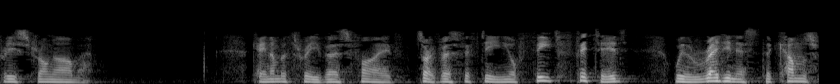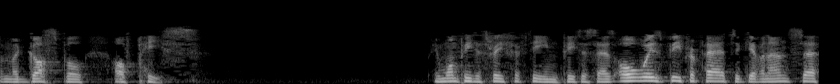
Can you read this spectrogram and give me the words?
Pretty strong armor. Okay, number three, verse 5. Sorry, verse 15. Your feet fitted with readiness that comes from the gospel of peace. In 1 Peter 3:15, Peter says, "Always be prepared to give an answer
